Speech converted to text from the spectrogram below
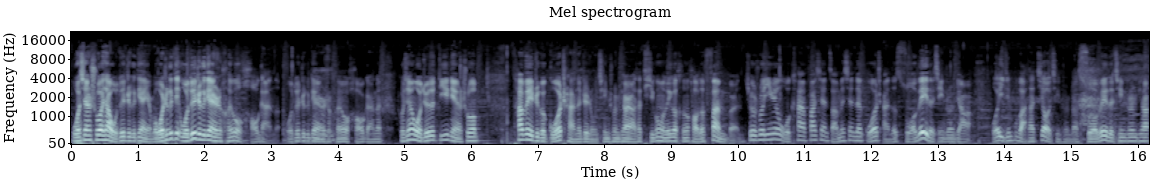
我先说一下我对这个电影吧，我这个电我对这个电影是很有好感的，我对这个电影是很有好感的。首先，我觉得第一点说。他为这个国产的这种青春片啊，他提供了一个很好的范本。就是说，因为我看发现咱们现在国产的所谓的青春片儿，我已经不把它叫青春片儿，所谓的青春片儿，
